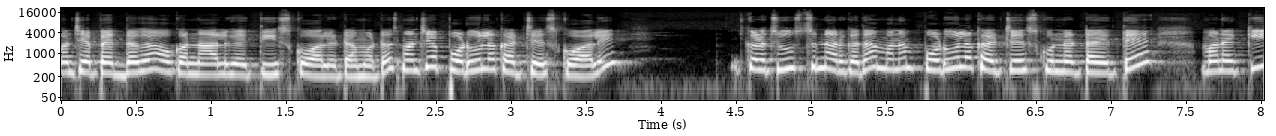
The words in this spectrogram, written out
మంచిగా పెద్దగా ఒక నాలుగైదు తీసుకోవాలి టమాటోస్. మంచిగా పొడవులో కట్ చేసుకోవాలి. ఇక్కడ చూస్తున్నారు కదా మనం పొడవులో కట్ చేసుకున్నట్టయితే మనకి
